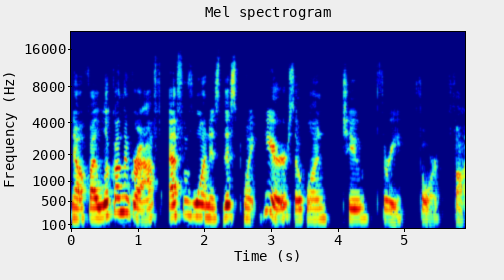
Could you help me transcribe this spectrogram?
Now if I look on the graph, f of 1 is this point here, so 1, 2, 3, 4, 5.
